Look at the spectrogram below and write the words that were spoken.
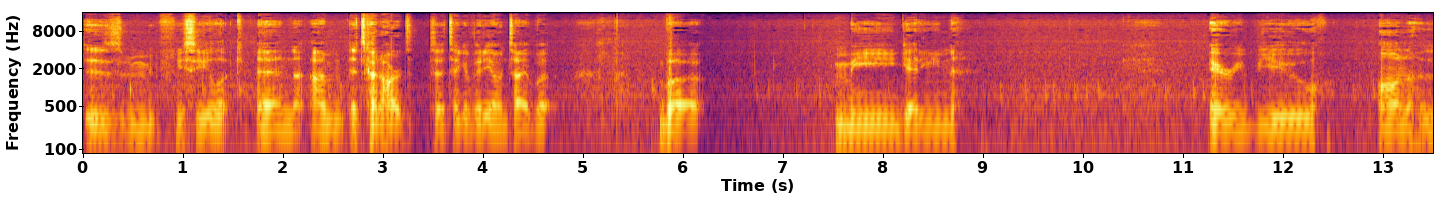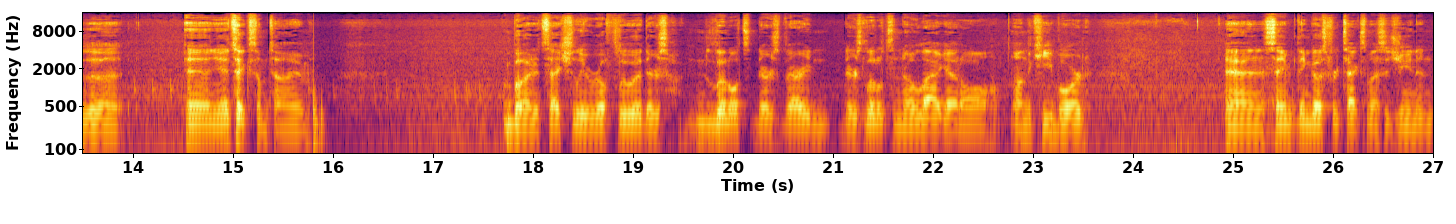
is you see look and um it's kind of hard to take a video and type but but me getting a review on the and yeah, it takes some time but it's actually real fluid. There's little there's very there's little to no lag at all on the keyboard and the same thing goes for text messaging and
